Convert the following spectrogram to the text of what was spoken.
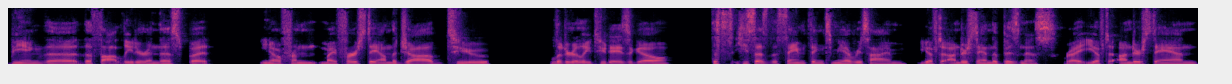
being the the thought leader in this, but you know, from my first day on the job to literally two days ago, he says the same thing to me every time. You have to understand the business, right? You have to understand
